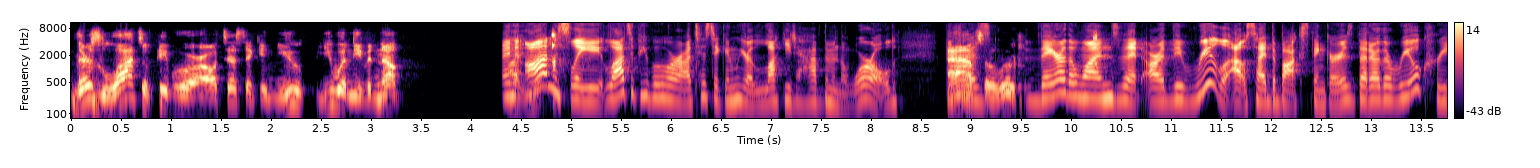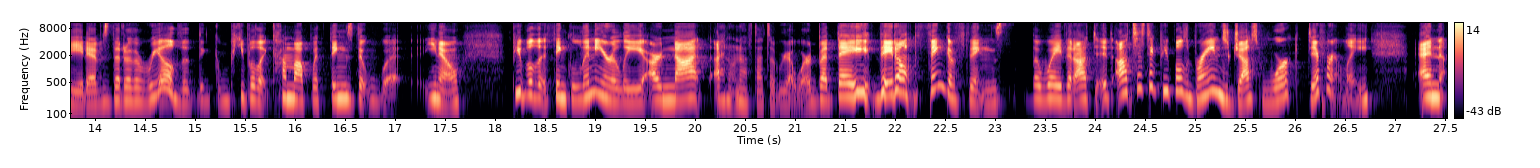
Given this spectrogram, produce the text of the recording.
there's lots of people who are autistic, and you you wouldn't even know. And I- yeah. honestly, lots of people who are autistic, and we are lucky to have them in the world. Absolutely. They're the ones that are the real outside the box thinkers, that are the real creatives, that are the real the, the people that come up with things that you know, people that think linearly are not. I don't know if that's a real word, but they they don't think of things the way that aut- autistic people's brains just work differently, and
